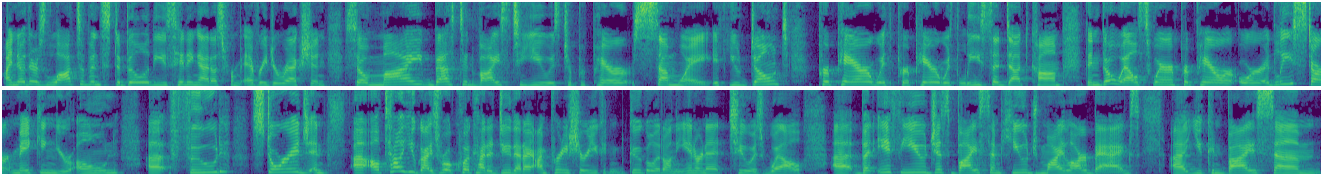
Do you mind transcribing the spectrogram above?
I know there's lots of instabilities hitting at us from every direction. So my best advice to you is to prepare some way. If you don't prepare with preparewithlisa.com, then go elsewhere and prepare or, or at least start making your own uh, food storage. And uh, I'll tell you guys real quick how to do that. I, am pretty sure you can Google it on the internet too as well. Uh, but if you just buy some huge mylar bags, uh, you can buy some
